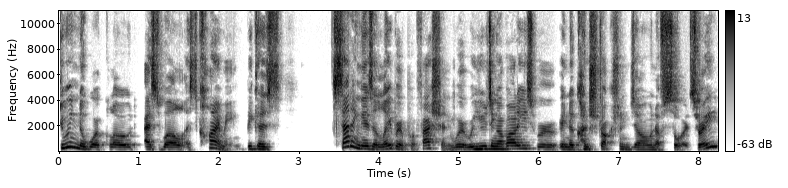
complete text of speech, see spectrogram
doing the workload as well as climbing? Because setting is a labor profession. We're, we're using our bodies, we're in a construction zone of sorts, right?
